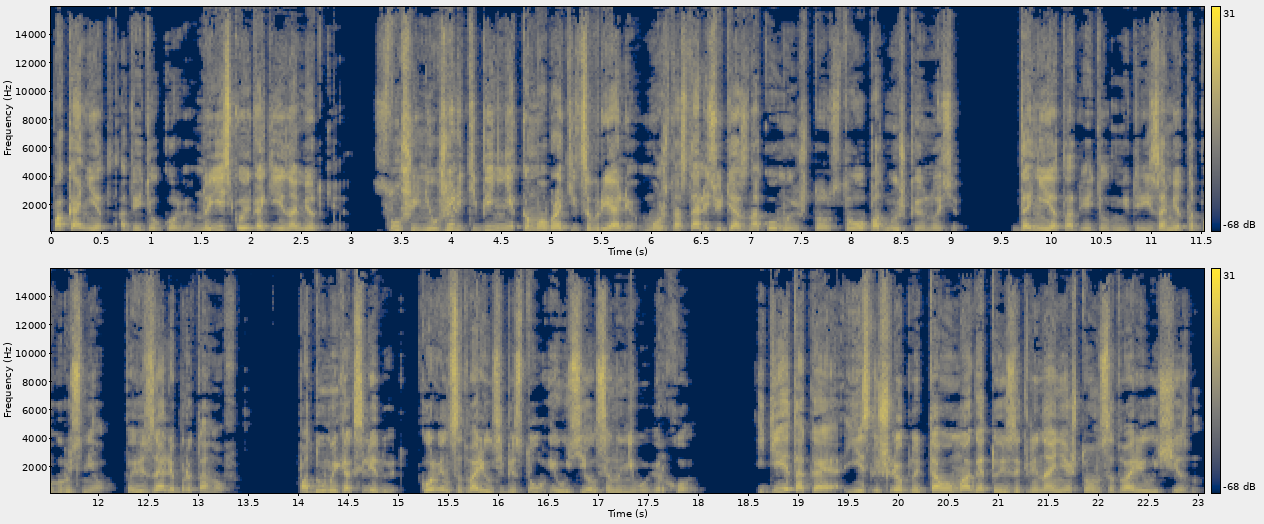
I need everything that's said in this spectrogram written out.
Пока нет, ответил Корвин, но есть кое-какие наметки. Слушай, неужели тебе некому обратиться в реале? Может, остались у тебя знакомые, что ствол под мышкой носит? «Да нет», — ответил Дмитрий и заметно погрустнел. «Повязали братанов». «Подумай как следует». Корвин сотворил себе стул и уселся на него верхом. «Идея такая. Если шлепнуть того мага, то и заклинания, что он сотворил, исчезнут».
